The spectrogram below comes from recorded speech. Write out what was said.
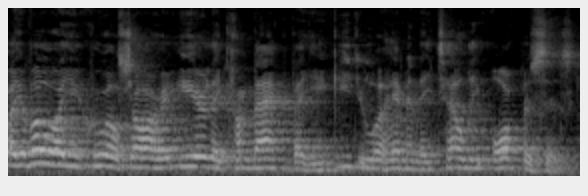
By Yikru El Shah ear, they come back, by Yigidu and they tell the officers.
